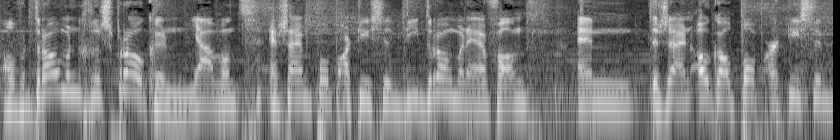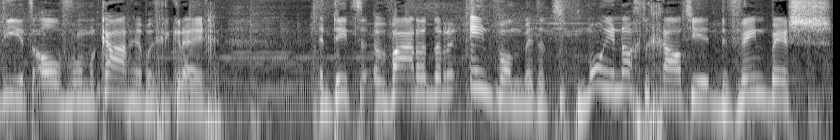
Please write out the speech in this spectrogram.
Over dromen gesproken. Ja, want er zijn popartiesten die dromen ervan. En er zijn ook al popartiesten die het al voor elkaar hebben gekregen. En dit waren er één van met het mooie nachtegaaltje de Veenbes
